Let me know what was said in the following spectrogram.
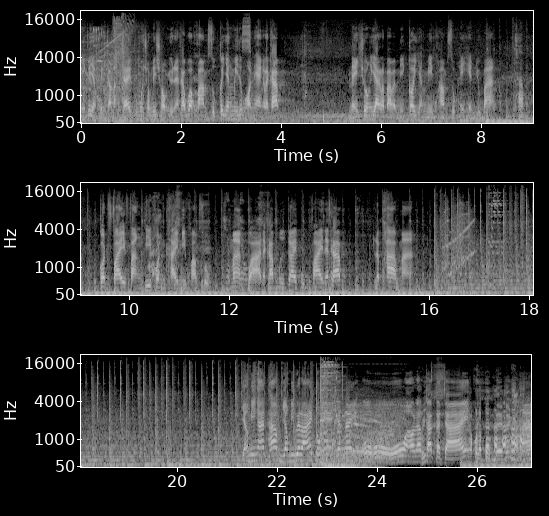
นี้ก็ยังเป็นกำลังใจให้คุณผู้ชมที่ชมอยู่นะครับ ว่าความสุขก็ยังมีทุกหนแห่งแหละครับ ในช่วงยากลำบากแบบนี้ก็ยังมีความสุขให้เห็นอยู่บ้าง ครับ กดไฟฝั่งที่คนไทยมีความสุขมากกว่านะครับ มือใกล้ปุ่มไฟนะครับ และภาพมา ยังมีงานทำยังมีเวลาให้ตัวเองยังไง โอ้โห เอาแล้วกักกระจายเอาคนละปุ่มเลยเพื่อนกันนะ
